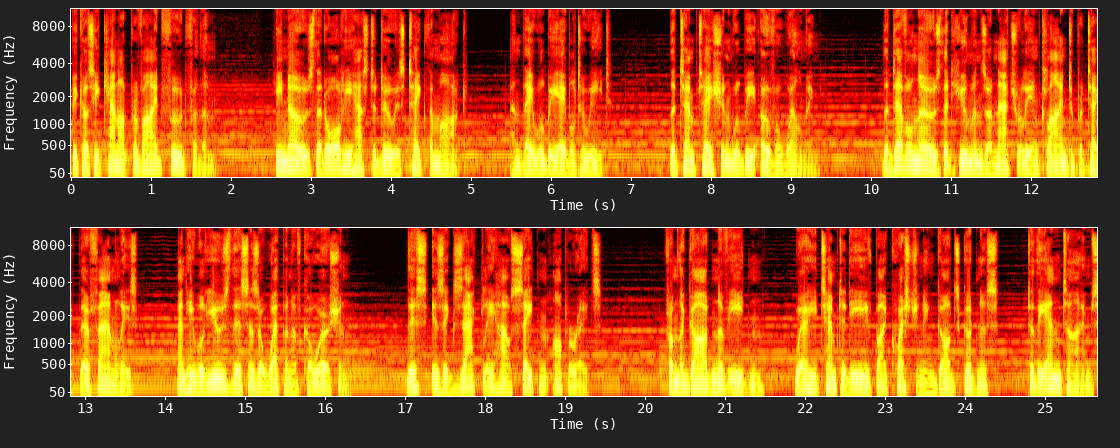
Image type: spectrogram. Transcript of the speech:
because he cannot provide food for them. He knows that all he has to do is take the mark, and they will be able to eat. The temptation will be overwhelming. The devil knows that humans are naturally inclined to protect their families, and he will use this as a weapon of coercion. This is exactly how Satan operates. From the Garden of Eden, where he tempted Eve by questioning God's goodness, to the end times,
